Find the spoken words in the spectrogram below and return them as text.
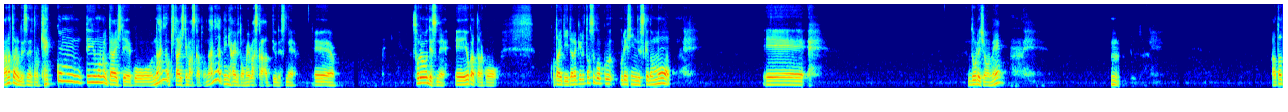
あなたのですね、その結婚っていうものに対してこう何を期待してますかと、何が手に入ると思いますかっていうですね、えーそれをですね、えー、よかったらこう答えていただけるとすごく嬉しいんですけども、えー、どうでしょうね。うん。温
